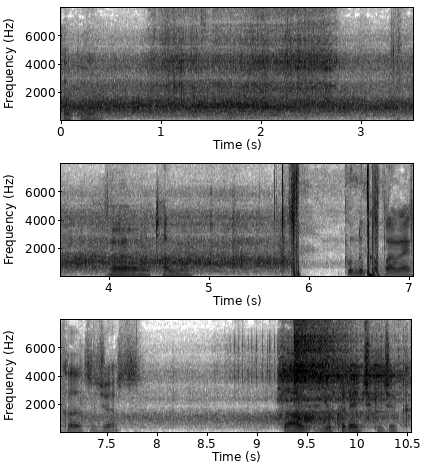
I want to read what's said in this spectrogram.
Kapan. Ha tamam. Bunu kapana yakalatacağız. Daha yukarıya çıkacak.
